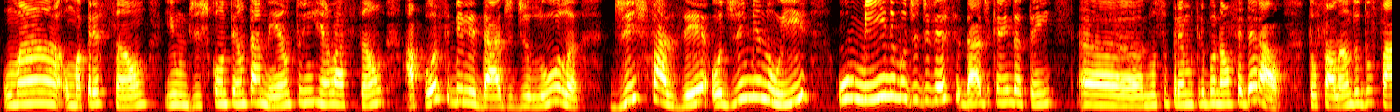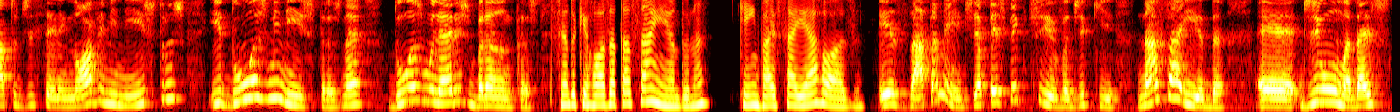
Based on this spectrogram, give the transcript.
uma, uma pressão e um descontentamento em relação à possibilidade de Lula desfazer ou diminuir o mínimo de diversidade que ainda tem uh, no Supremo Tribunal Federal. Estou falando do fato de serem nove ministros e duas ministras, né? Duas mulheres brancas. Sendo que Rosa está saindo, né? Quem vai sair é a Rosa. Exatamente. E a perspectiva de que, na saída é, de uma das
